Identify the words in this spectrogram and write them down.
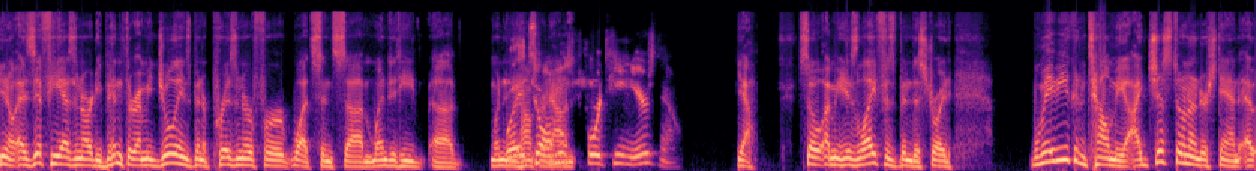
you know, as if he hasn't already been through. I mean, Julian's been a prisoner for what since um, when did he? Uh, when did well, he it's hunker down? almost 14 years now. Yeah, so, I mean, his life has been destroyed. Well, maybe you can tell me. I just don't understand uh,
